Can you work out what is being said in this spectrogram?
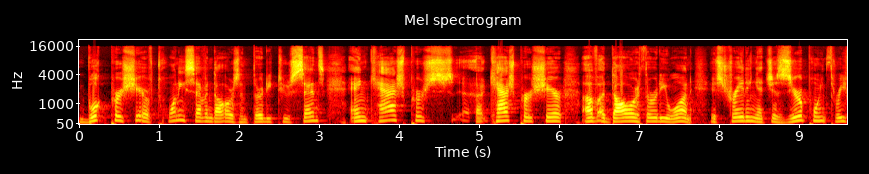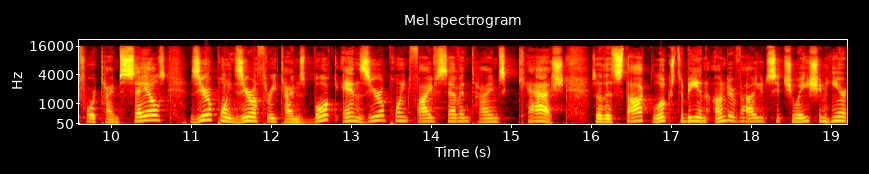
book per share of $27.32, and cash per, uh, cash per share of $1.31. It's trading at just 0.34 times sales, 0.03 times book, and 0.57 times cash. So the stock looks to be an undervalued situation here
